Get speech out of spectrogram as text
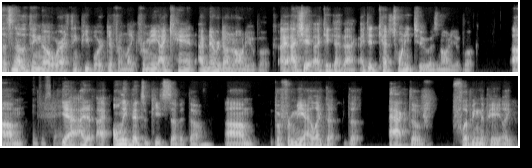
that's another thing though where i think people are different like for me i can't i've never done an audiobook i actually i take that back i did catch 22 as an audiobook um interesting yeah I, I only bits and pieces of it though um but for me i like the the act of flipping the page, like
